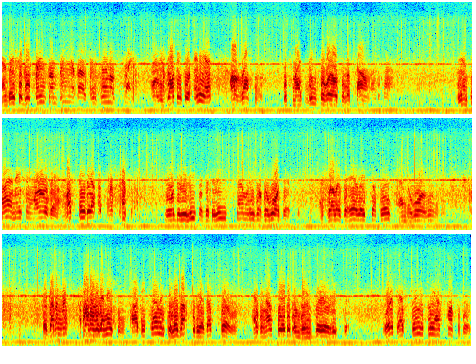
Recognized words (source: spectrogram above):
and they should refrain from bringing about internal strife or resorting to any act of rashness which might lead the world to look down on the Japan. The entire nation, moreover, must do their utmost effort toward the relief of the bereaved families of the war dead, as well as the air raid sufferers and the war wounded. The government, together with the nation, are determined to live up to the august will as enunciated in the imperial rescript. Work as strenuously as possible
